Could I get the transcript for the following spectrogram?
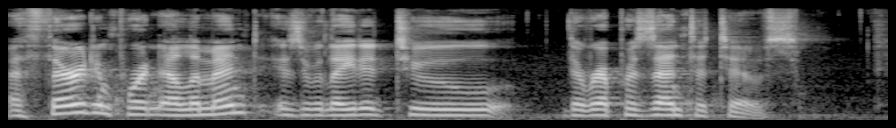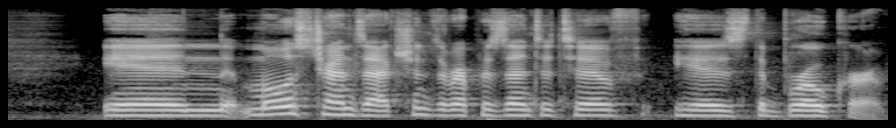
A third important element is related to the representatives. In most transactions, the representative is the broker,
